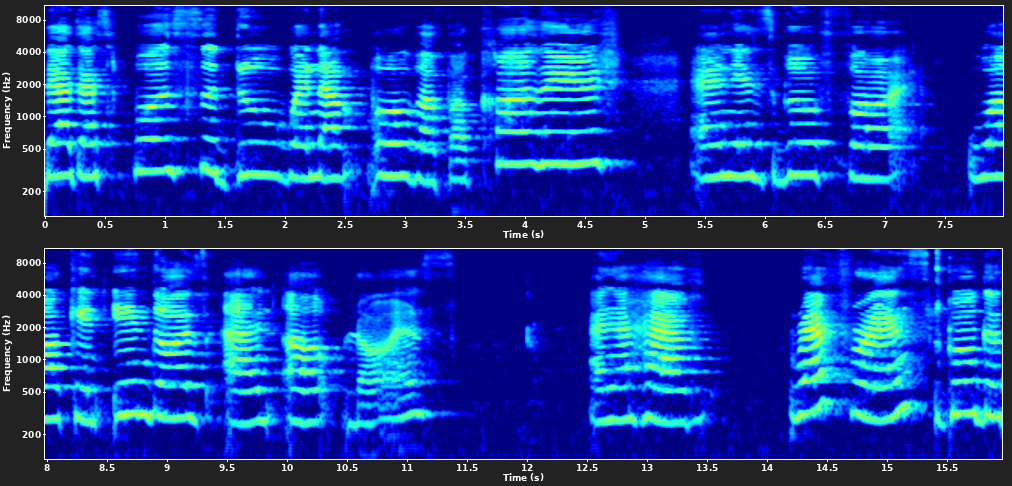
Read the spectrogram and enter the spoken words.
that I'm supposed to do when I'm over for college. And it's good for walking indoors and outdoors. And I have reference, Google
